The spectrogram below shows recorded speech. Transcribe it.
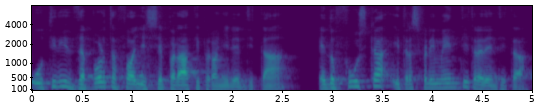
Utilizza portafogli separati per ogni identità ed offusca i trasferimenti tra identità.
